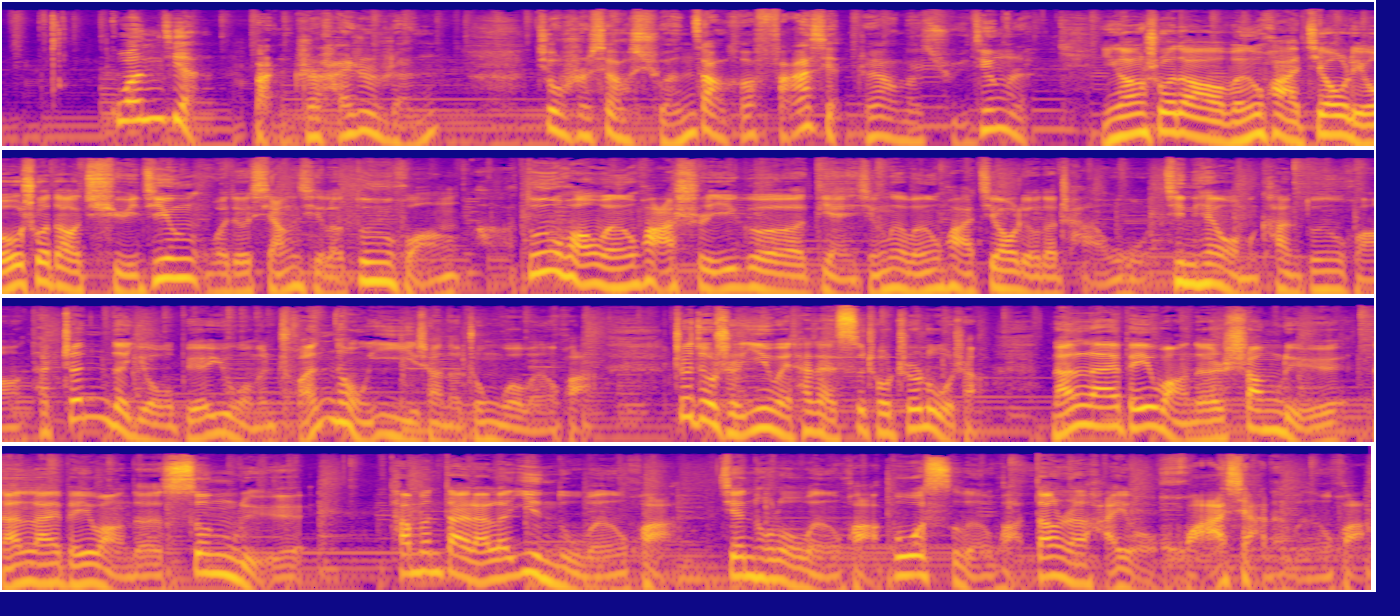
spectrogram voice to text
关键本质还是人，就是像玄奘和法显这样的取经人。你刚说到文化交流，说到取经，我就想起了敦煌啊。敦煌文化是一个典型的文化交流的产物。今天我们看敦煌，它真的有别于我们传统意义上的中国文化。这就是因为它在丝绸之路上，南来北往的商旅，南来北往的僧侣。他们带来了印度文化、犍陀罗文化、波斯文化，当然还有华夏的文化，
